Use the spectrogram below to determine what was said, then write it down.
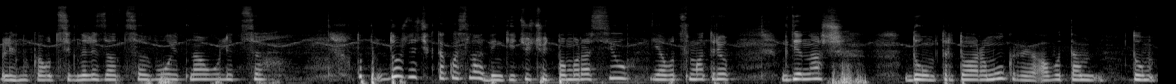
Блин, у кого-то сигнализация воет на улице. Ну, дождичек такой слабенький, чуть-чуть поморосил. Я вот смотрю, где наш дом, тротуары мокрые, а вот там дом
